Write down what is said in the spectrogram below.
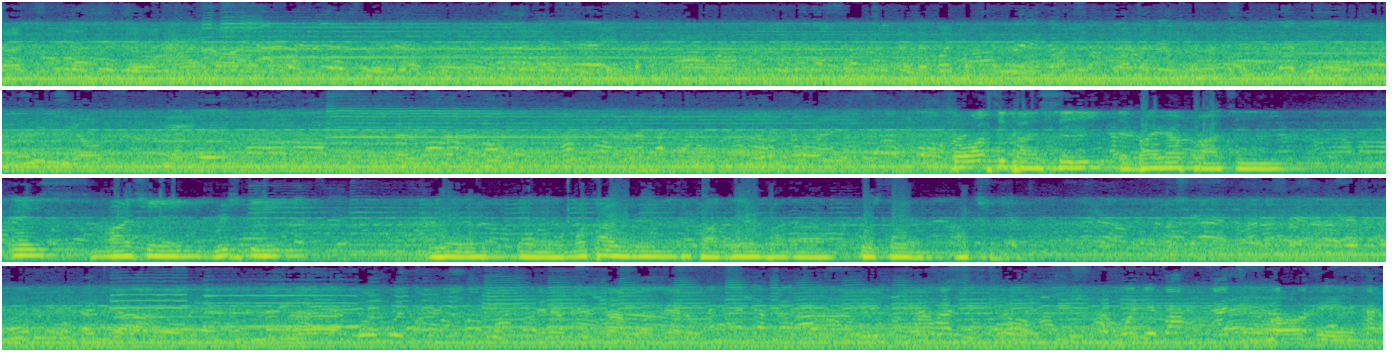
So as you can see, the bearer party is marching briskly with the mortal remains of our dear brother Christian Atsu. Okay. TV and I'm just trying to get up. I'm at it for whatever. I think I'm not going to get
